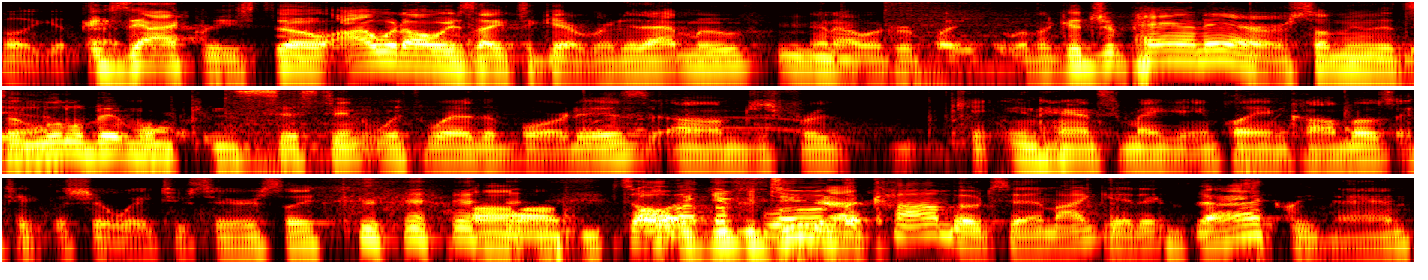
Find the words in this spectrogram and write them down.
totally get that. Exactly. So I would always like to get rid of that move, Mhm. and I would replace it with like a Japan Air or something that's Yeah. a little bit more consistent with where the board is, um, just for enhancing my gameplay and combos. I take this shit way too seriously. Um, It's all the you could do of the that. combo, Tim. I get it. Exactly, man.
